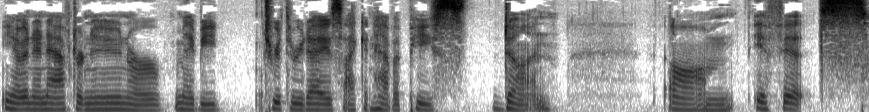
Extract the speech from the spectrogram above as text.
you know, in an afternoon or maybe two or three days, I can have a piece done. Um, if it's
